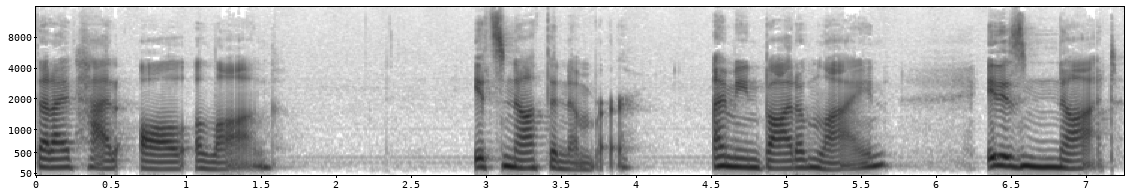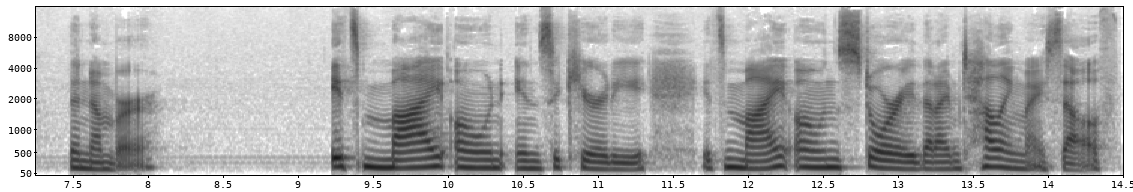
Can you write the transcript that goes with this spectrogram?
that I've had all along. It's not the number. I mean, bottom line, it is not the number. It's my own insecurity. It's my own story that I'm telling myself.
